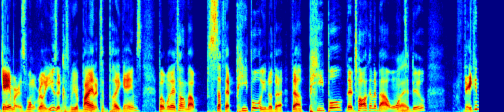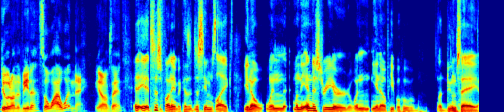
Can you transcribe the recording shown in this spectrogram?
gamers won't really use it because we were buying it to play games. But when they're talking about stuff that people, you know, the the people they're talking about want Right. to do, they can do it on the Vita. So why wouldn't they? You know what I'm saying? It, it's just funny because it just seems like you know when when the industry or when you know people who uh, doomsay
